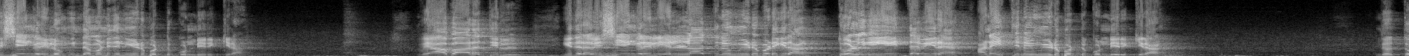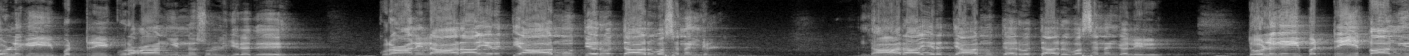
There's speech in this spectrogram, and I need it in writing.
விஷயங்களிலும் இந்த மனிதன் ஈடுபட்டு கொண்டிருக்கிறான். வியாபாரத்தில் இதர விஷயங்களில் எல்லாத்திலும் ஈடுபடுகிறான். தொழுகையை தவிர அனைத்திலும் ஈடுபட்டு கொண்டிருக்கிறான். இந்த தொழுகையை பற்றி குரான் என்ன சொல்கிறது? குரானில் ஆறாயிரத்தி அறுநூத்தி அறுபத்தி ஆறு வசனங்கள். இந்த ஆறாயிரத்தி அறுநூத்தி அறுபத்தி ஆறு வசனங்களில் தொழுகை பற்றி இகாமி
